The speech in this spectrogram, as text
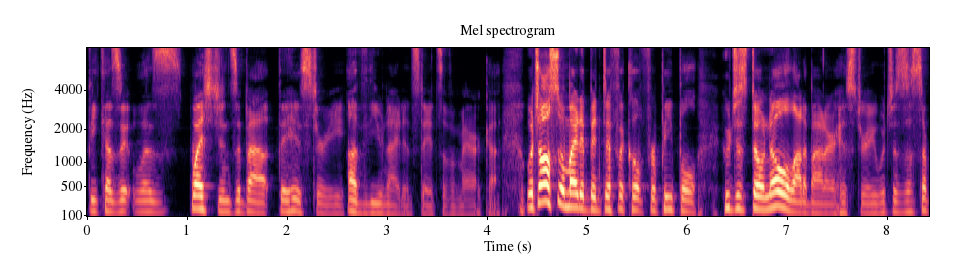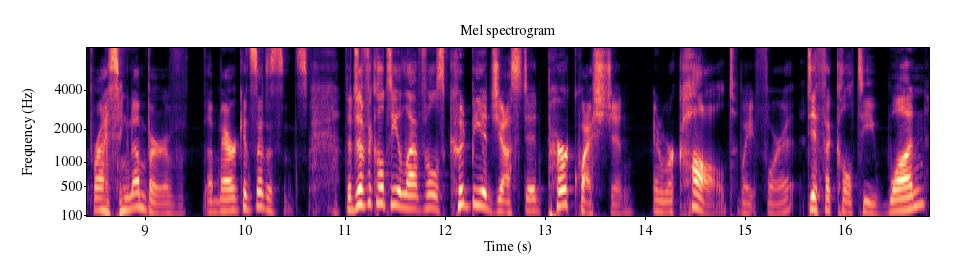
because it was questions about the history of the United States of America, which also might have been difficult for people who just don't know a lot about our history, which is a surprising number of American citizens. The difficulty levels could be adjusted per question and were called, wait for it, difficulty 1,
